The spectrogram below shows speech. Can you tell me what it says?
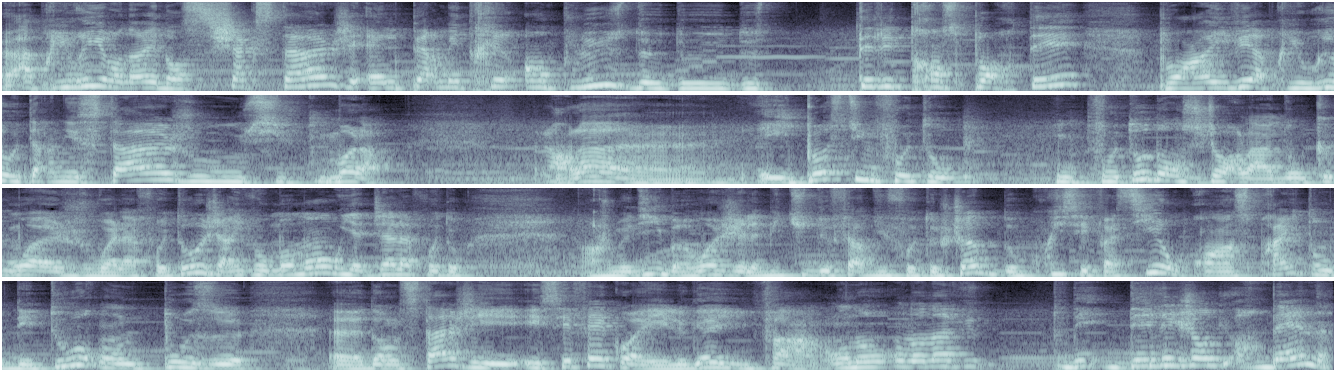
a priori on arrive dans chaque stage. Elle permettrait en plus de, télétransporter pour arriver a priori au dernier stage ou si voilà. Alors là, et il poste une photo. Une photo dans ce genre-là. Donc moi, je vois la photo, j'arrive au moment où il y a déjà la photo. Alors je me dis, bah moi j'ai l'habitude de faire du Photoshop, donc oui c'est facile, on prend un sprite, on le détourne, on le pose euh, dans le stage et, c'est fait quoi. Et le gars, enfin, on, en- on en a vu des, des légendes urbaines,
